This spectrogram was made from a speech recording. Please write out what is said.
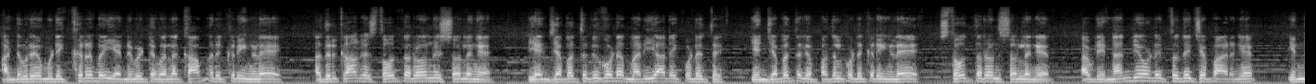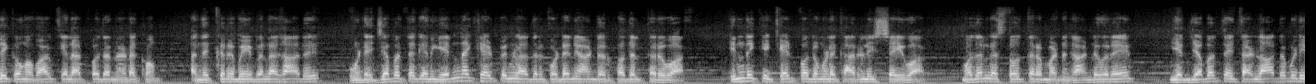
அண்டு உடைய கிருபை என்னை விட்டு விளக்காம இருக்கிறீங்களே. அதற்காக ஸ்தோத்திரம்னு சொல்லுங்க. என் ஜெபத்துக்கு கூட மரியாதை கொடுத்து என் ஜெபத்துக்கு பதில் கொடுக்கறீங்களே ஸ்தோத்திரம்னு சொல்லுங்க. அப்படி நன்றியோடு துதிச்சு பாருங்க. இன்றைக்கு உங்க வாழ்க்கையில அற்புதம் நடக்கும். அந்த கிருபை விலகாது. உங்களுடைய ஜெபத்துக்கு எனக்கு என்ன கேட்பீங்களோ அதற்கு உடனே ஆண்டவர் பதில் தருவார். இன்றைக்கு கேட்பது உங்களுக்கு அருளி செய்வார். முதல்ல ஸ்தோத்திரம் பண்ணுங்க. ஆண்டவரே என் ஜெபத்தை தள்ளாதபடி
